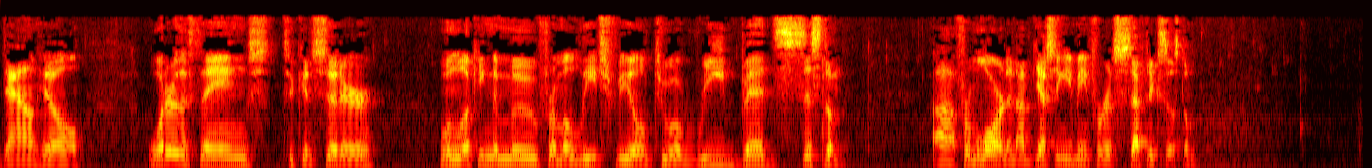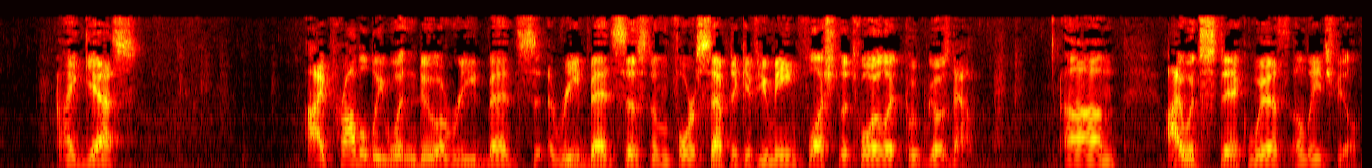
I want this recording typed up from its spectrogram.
downhill. What are the things to consider when looking to move from a leach field to a reed bed system? Uh, from Lauren, and I'm guessing you mean for a septic system. I guess. I probably wouldn't do a reed bed reed bed system for septic if you mean flush the toilet, poop goes down. Um, I would stick with a leach field.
